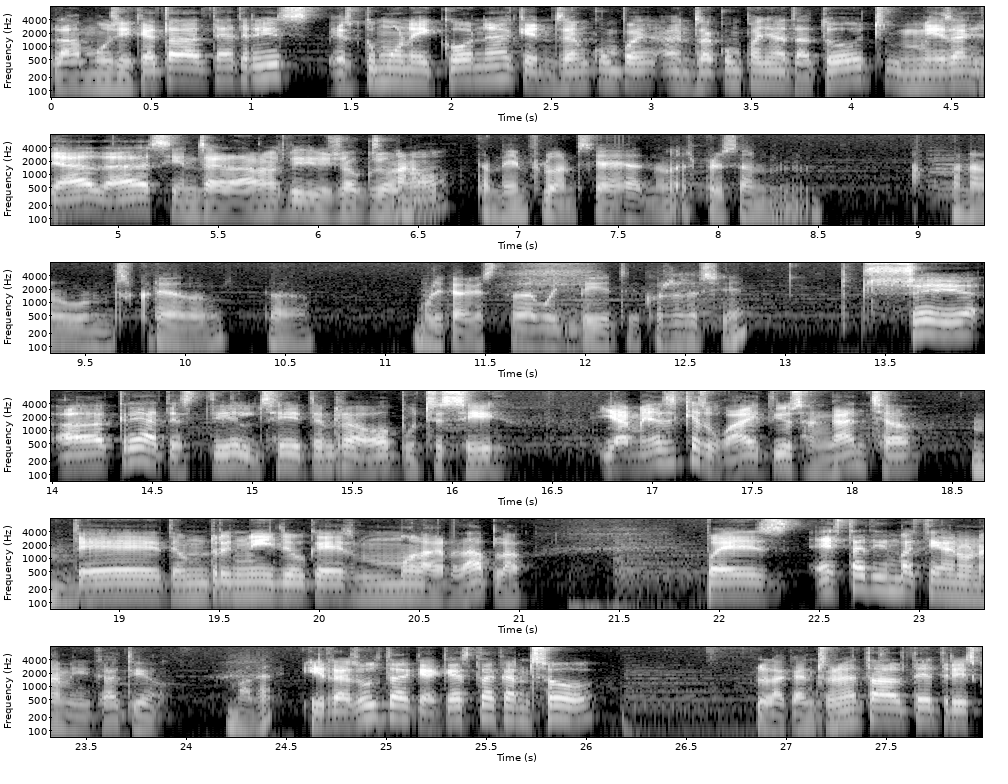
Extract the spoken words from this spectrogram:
la musiqueta del Tetris és com una icona que ens ha, ens ha acompanyat a tots, més enllà de si ens agradaven els videojocs o Bueno, no. també ha influenciat, no? Després en, fan alguns creadors de música aquesta de 8 bits i coses així. Sí, ha creat estil, sí, tens raó, potser sí. I a més que és guai, tio, s'enganxa. Mm. Té, té un ritmillo que és molt agradable. pues he estat investigant una mica, tio. Vale. I resulta que aquesta cançó, la cançoneta del Tetris,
